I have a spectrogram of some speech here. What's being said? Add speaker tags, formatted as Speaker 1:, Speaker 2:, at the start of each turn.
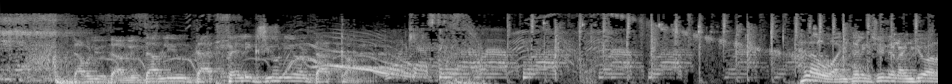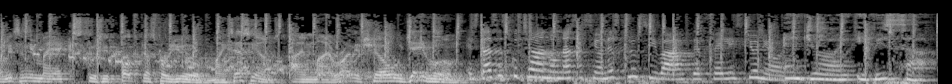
Speaker 1: www.felixjunior.com. Hello, I'm Felix Jr. and you are listening my exclusive podcast for you, my sessions and my radio show J-Room.
Speaker 2: Estás escuchando una sesión exclusiva de Felix Jr.
Speaker 3: Enjoy Ibiza.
